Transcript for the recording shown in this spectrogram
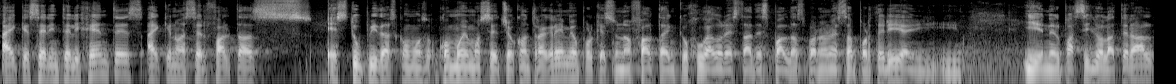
hay que ser inteligentes, hay que no hacer faltas estúpidas como, como hemos hecho contra Gremio, porque es una falta en que el jugador está de espaldas para nuestra portería y, y, en el pasillo lateral.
